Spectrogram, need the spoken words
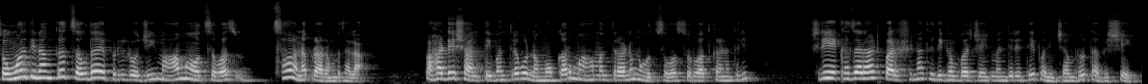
सोमवार दिनांक चौदा एप्रिल रोजी महामहोत्सवास उत्साहानं प्रारंभ झाला. पहाटे शांतीमंत्र व नमोकार महामंत्रानं महोत्सवास सुरुवात करण्यात आली. श्री एक हजार आठ पार्श्वनाथ दिगंबर जैन मंदिर येथे पंचामृत अभिषेक.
